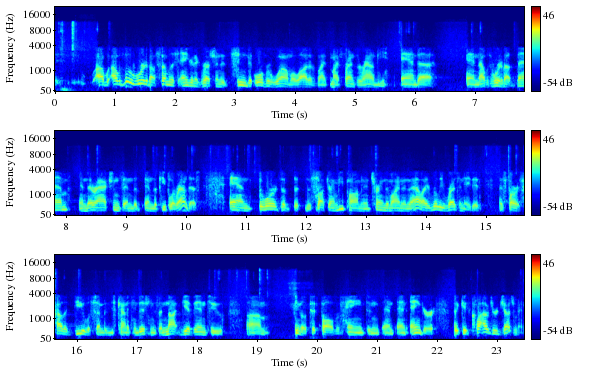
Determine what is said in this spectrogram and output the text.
I, I was a little worried about some of this anger and aggression that seemed to overwhelm a lot of my, my friends around me, and uh, and I was worried about them and their actions and the and the people around us. And the words of the, the Sakyong Mipam and turning the mind into an ally really resonated as far as how to deal with some of these kind of conditions and not give in to, um, you know, pitfalls of hate and, and, and anger that could cloud your judgment,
